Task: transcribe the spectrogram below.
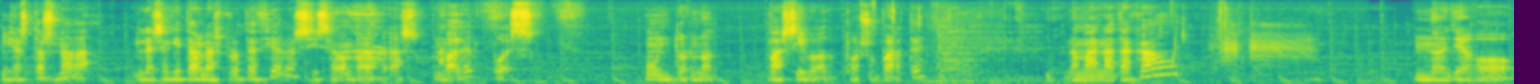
Y esto es nada. Les he quitado las protecciones y se van para atrás. Vale, pues un turno pasivo por su parte. No me han atacado. No llego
